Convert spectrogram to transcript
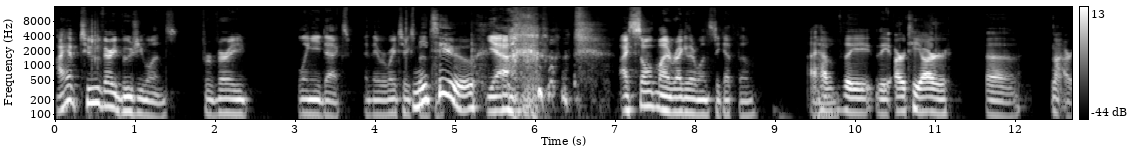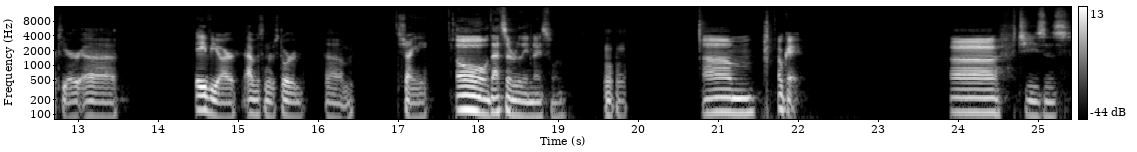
I have two very bougie ones for very blingy decks, and they were way too expensive. Me too. Yeah. I sold my regular ones to get them. I have Um, the the RTR, uh, not RTR, uh, AVR, Avacyn Restored, um, shiny. Oh, that's a really nice one. Mhm. Um. Okay. Uh. Jesus.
